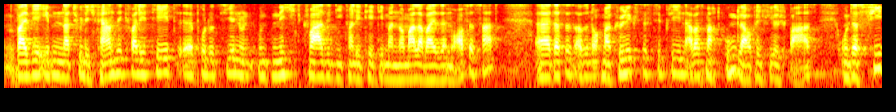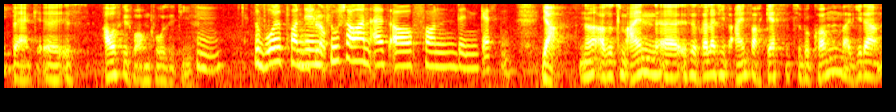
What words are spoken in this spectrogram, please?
weil wir eben natürlich Fernsehqualität äh, produzieren und, und, nicht quasi die Qualität, die man normalerweise im Office hat. Äh, das ist also nochmal Königsdisziplin, aber es macht unglaublich viel Spaß und das Feedback äh, ist ausgesprochen positiv. Mhm. Sowohl von den Zuschauern als auch von den Gästen. Ja, ne, also zum einen äh, ist es relativ einfach, Gäste zu bekommen, weil jeder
